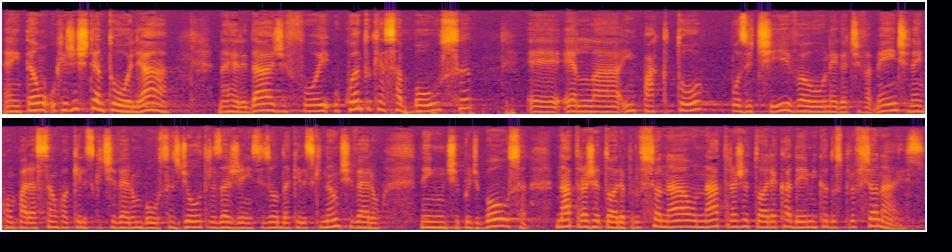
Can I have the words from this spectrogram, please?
Né? Então, o que a gente tentou olhar, na realidade, foi o quanto que essa bolsa é, ela impactou positiva ou negativamente, né, em comparação com aqueles que tiveram bolsas de outras agências ou daqueles que não tiveram nenhum tipo de bolsa, na trajetória profissional, na trajetória acadêmica dos profissionais.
